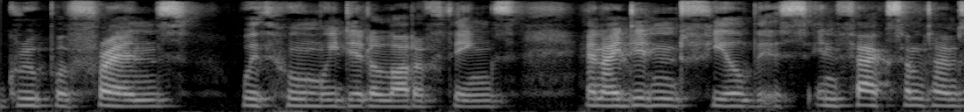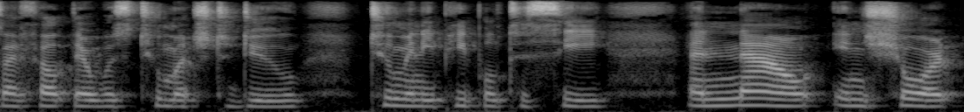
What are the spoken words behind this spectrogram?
group of friends with whom we did a lot of things. And I didn't feel this. In fact, sometimes I felt there was too much to do, too many people to see. And now, in short,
